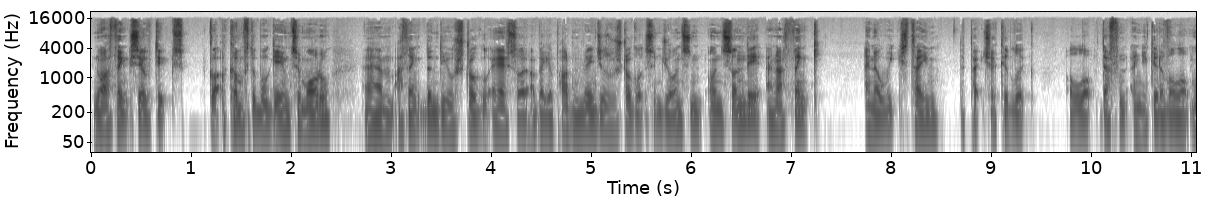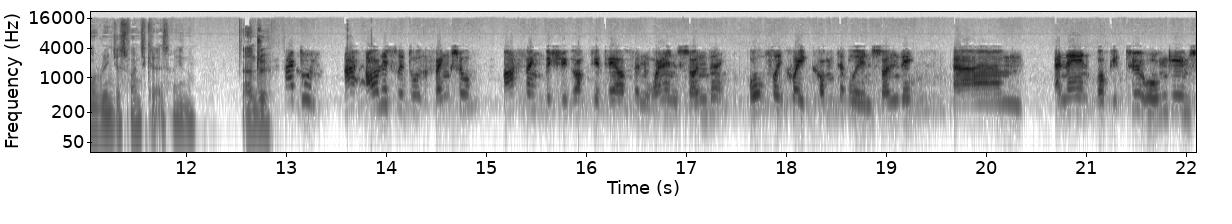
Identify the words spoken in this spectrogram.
You know, I think Celtic's got a comfortable game tomorrow. Um, I think Dundee will struggle. Uh, sorry, I beg your pardon. Rangers will struggle at St Johnstone on Sunday, and I think in a week's time the picture could look a lot different, and you could have a lot more Rangers fans criticising them. Andrew, I don't. I honestly don't think so. I think we should go up to Perth and win on Sunday. Hopefully, quite comfortably on Sunday. Um, and then we've got two home games.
